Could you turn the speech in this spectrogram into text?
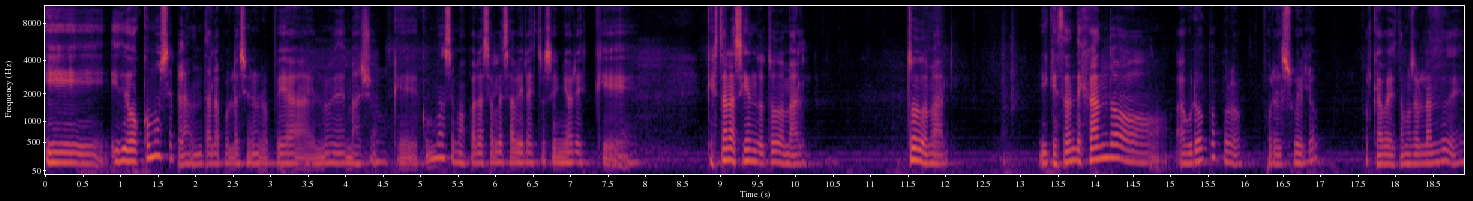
Y, digo, ¿cómo se planta la población europea el 9 de mayo? ¿Que, ¿Cómo hacemos para hacerle saber a estos señores que, que están haciendo todo mal? Todo mal. Y que están dejando a Europa por, por el suelo, porque a ver, estamos hablando de,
